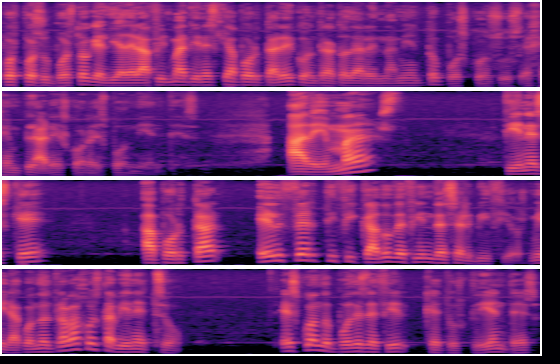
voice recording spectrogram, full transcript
Pues por supuesto que el día de la firma tienes que aportar el contrato de arrendamiento pues con sus ejemplares correspondientes. Además, tienes que aportar el certificado de fin de servicios. Mira, cuando el trabajo está bien hecho, es cuando puedes decir que tus clientes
